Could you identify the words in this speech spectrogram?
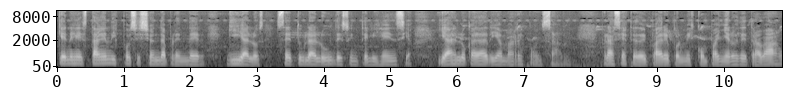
quienes están en disposición de aprender. Guíalos, sé tú la luz de su inteligencia y hazlo cada día más responsable. Gracias te doy, Padre, por mis compañeros de trabajo,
